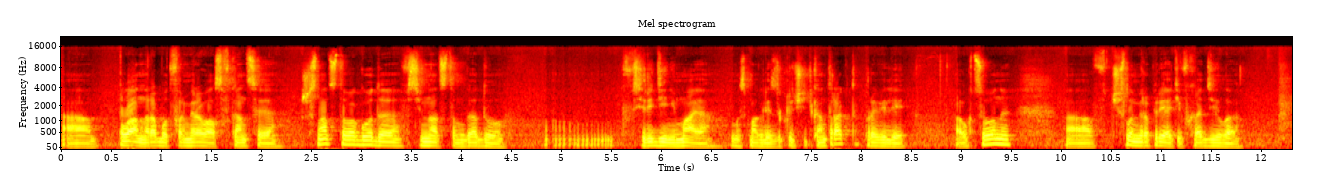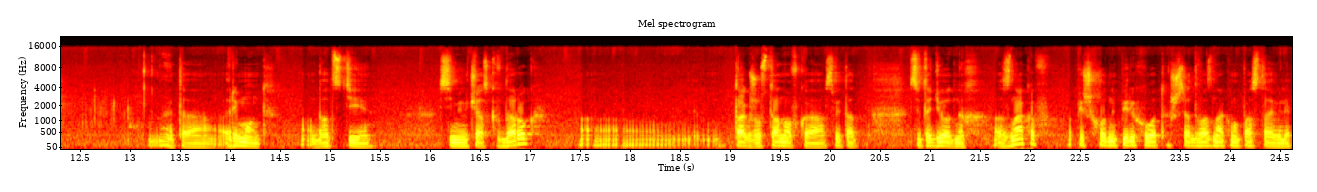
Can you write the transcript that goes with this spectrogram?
А, план работ формировался в конце 2016 года. В 2017 году, в середине мая, мы смогли заключить контракт, провели аукционы. А, в число мероприятий входило это ремонт 20 семи участков дорог, э, также установка свето, светодиодных знаков, пешеходный переход, 62 знака мы поставили,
